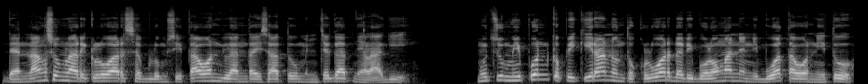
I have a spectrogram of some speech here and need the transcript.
dan langsung lari keluar sebelum si tawon di lantai satu mencegatnya lagi. Mutsumi pun kepikiran untuk keluar dari bolongan yang dibuat tawon itu.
